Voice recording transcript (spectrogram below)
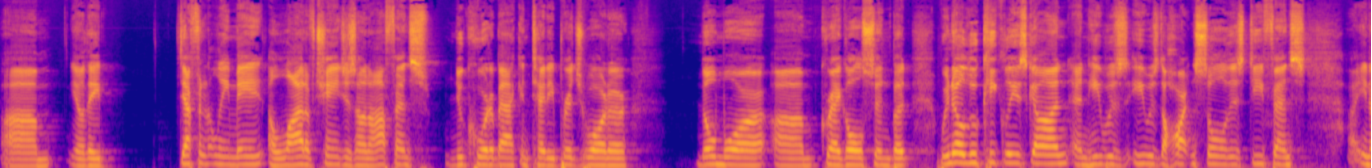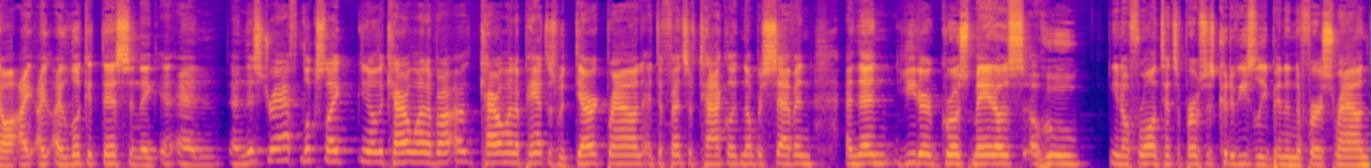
Um, you know, they definitely made a lot of changes on offense. New quarterback in Teddy Bridgewater no more um, Greg Olsen, but we know Luke Kuechly is gone, and he was he was the heart and soul of this defense. Uh, you know, I, I, I look at this and they and and this draft looks like you know the Carolina uh, Carolina Panthers with Derrick Brown at defensive tackle at number seven, and then Yetur Gross-Matos, uh, who you know for all intents and purposes could have easily been in the first round.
